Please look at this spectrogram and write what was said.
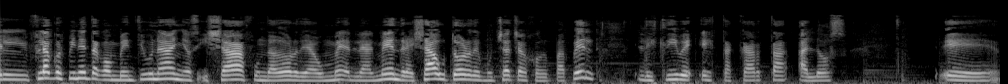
el flaco Espineta con 21 años y ya fundador de Aume- La Almendra y ya autor de Muchacha Ojo de Papel, le escribe esta carta a los eh,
